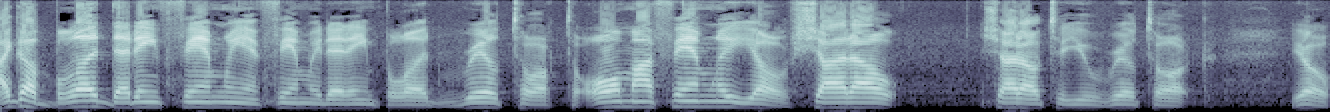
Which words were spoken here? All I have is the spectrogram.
I got blood that ain't family and family that ain't blood. Real talk to all my family. Yo, shout out. Shout out to you, real talk. Yo,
